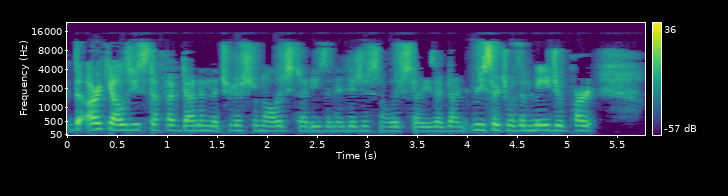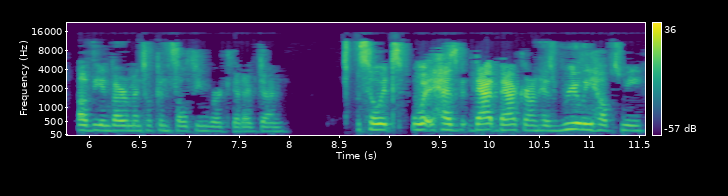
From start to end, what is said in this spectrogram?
the archaeology stuff I've done and the traditional knowledge studies and indigenous knowledge studies I've done. Research was a major part of the environmental consulting work that I've done so it's what has that background has really helped me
